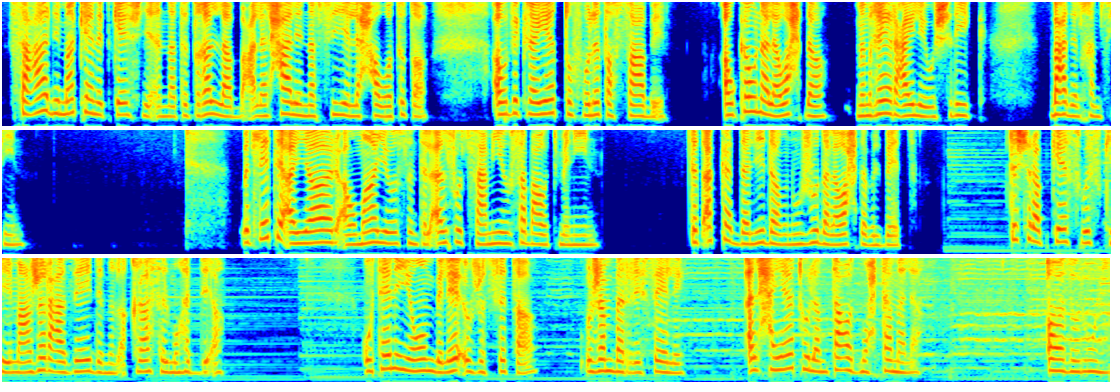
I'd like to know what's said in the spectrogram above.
سعادة ما كانت كافية إنها تتغلب على الحالة النفسية اللي حاوطتها أو ذكريات طفولتها الصعبة أو كونها لوحدها من غير عيلة وشريك بعد الخمسين. بثلاثة أيار أو مايو سنة 1987 بتتأكد داليدا من وجودها لوحدها بالبيت. بتشرب كاس ويسكي مع جرعة زايدة من الأقراص المهدئة. وتاني يوم بلاقوا جثتها وجنبها الرسالة الحياة لم تعد محتملة. اعذروني.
